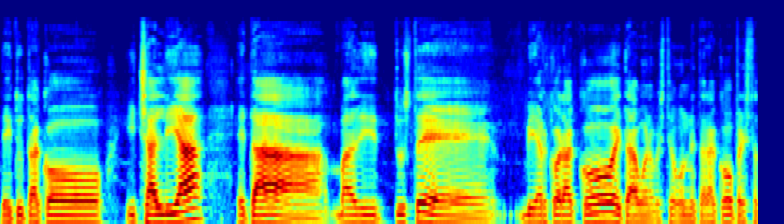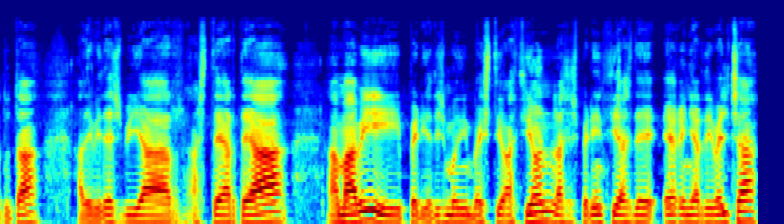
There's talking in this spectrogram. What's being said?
deitutako itxaldia, eta badituzte biharkorako eta bueno, beste egunetarako prestatuta, adibidez bihar aste artea, amabi, periodismo de investigación, las experiencias de Egin Ardi Beltza,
